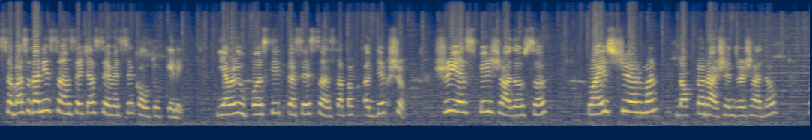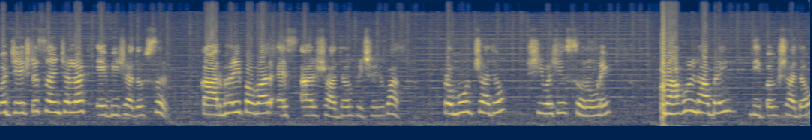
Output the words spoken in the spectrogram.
सभासदांनी संस्थेच्या सेवेचे कौतुक केले. यावेळी उपस्थित तसेच संस्थापक अध्यक्ष Shri S P Jadhav sir vice chairman doctor Rajendra Jadhav व ज्येष्ठ संचालक A B Jadhav sir Karbhari Pawar S R Jadhav Vijay Wagh Pramod Jadhav Shivaji Sonawane Rahul Dhable Deepak Jadhav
